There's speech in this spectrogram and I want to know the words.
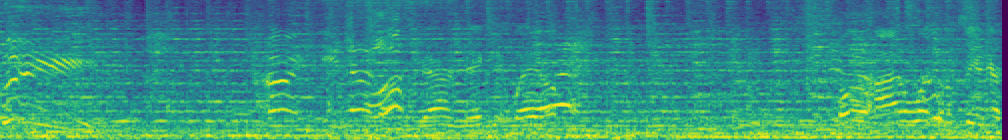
Three. All right, Baron making it way up. Oh, I don't like what I'm seeing here.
